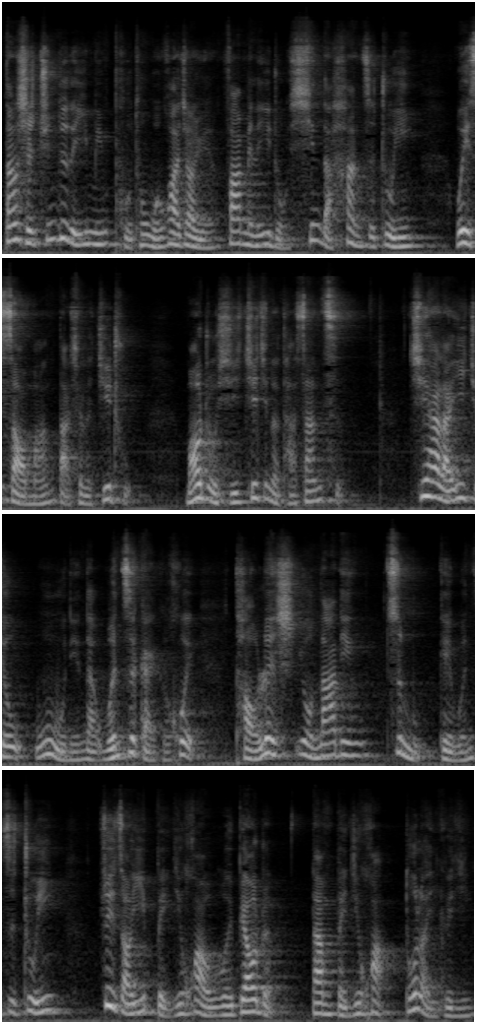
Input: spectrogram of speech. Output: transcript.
当时军队的一名普通文化教员发明了一种新的汉字注音，为扫盲打下了基础。毛主席接近了他三次。接下来，一九五五年的文字改革会讨论是用拉丁字母给文字注音，最早以北京话为标准，但北京话多了一个音。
